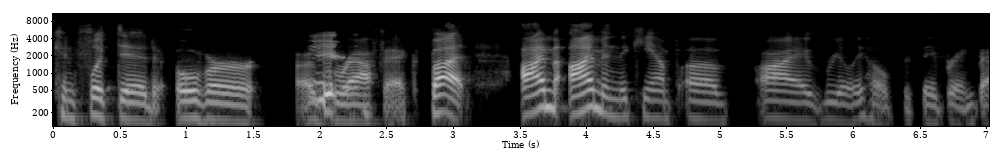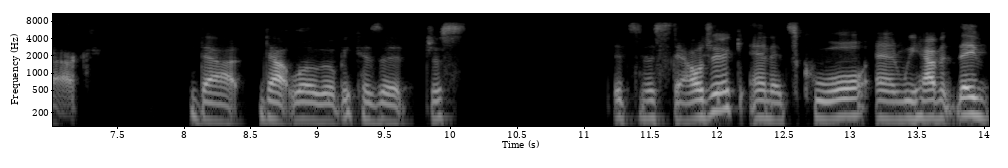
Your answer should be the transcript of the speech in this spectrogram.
conflicted over a yeah. graphic, but I'm, I'm in the camp of, I really hope that they bring back that, that logo because it just, it's nostalgic and it's cool. And we haven't, they've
